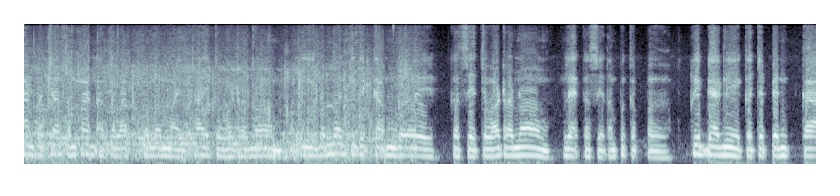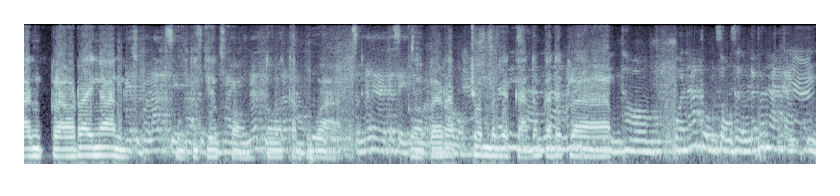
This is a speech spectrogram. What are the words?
านประชาสัมพันธ์อัตลักษณ์พลไม้ไทยจังหวัดระนองที่ดำเนินกิจกรรมโดยเกษตรจังหวัดระนอง และเกษตรอำเภอกระเปอ คลิปแรกนี้ก็จะเป็นการกล่าวรายงานผู้ที่เกี่ยวข้องต่อท่านผู้ว่าสำนักงานเกษตรก็ไปรับชมบรรยากาศน้ำกันด้วยครับสิงห์ทองหัวหน้ากลุ่มส่งเสริมและพัฒนาการผลิต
